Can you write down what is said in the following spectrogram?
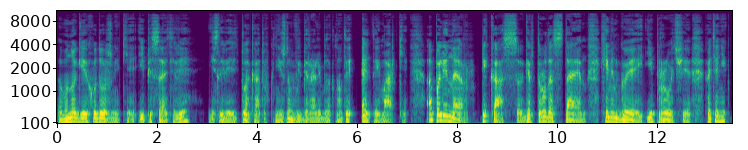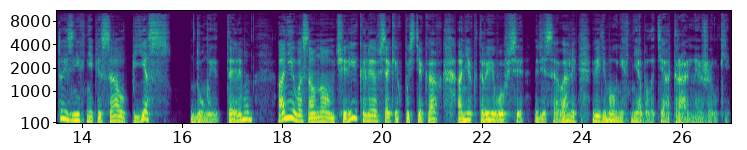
Многие художники и писатели, если верить плакату в книжном, выбирали блокноты этой марки. Аполлинер, Пикассо, Гертруда Стайн, Хемингуэй и прочие, хотя никто из них не писал пьес, думает Телеман, — они в основном чирикали о всяких пустяках, а некоторые вовсе рисовали, видимо, у них не было театральной жилки.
